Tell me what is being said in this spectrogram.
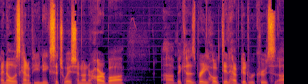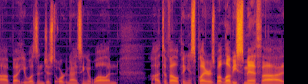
I know it was kind of a unique situation under Harbaugh uh, because Brady Hoke did have good recruits, uh, but he wasn't just organizing it well and uh, developing his players. But Lovie Smith, uh,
